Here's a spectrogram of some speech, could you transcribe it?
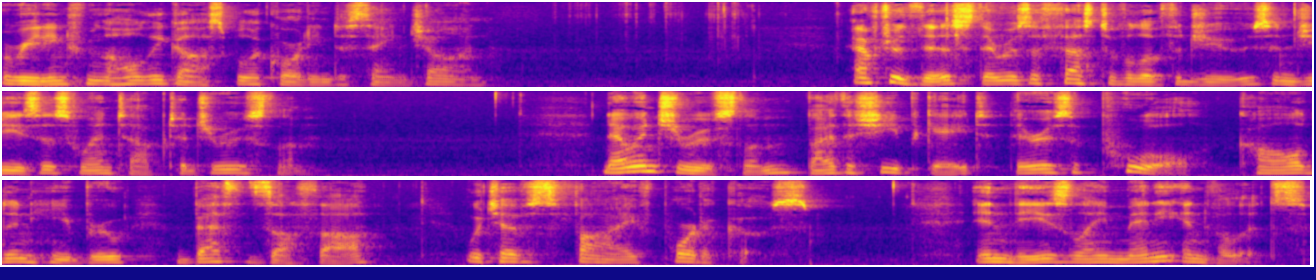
A reading from the Holy Gospel according to St. John. After this, there was a festival of the Jews, and Jesus went up to Jerusalem. Now in Jerusalem, by the sheep gate, there is a pool, called in Hebrew Bethzatha, which has five porticos. In these lay many invalids,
